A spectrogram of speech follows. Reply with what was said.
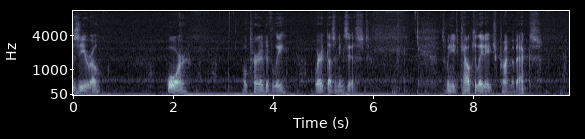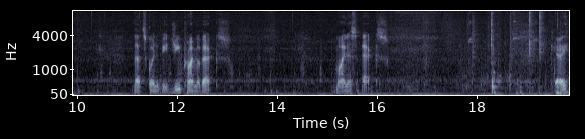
0 or alternatively where it doesn't exist. So we need to calculate h prime of x. That's going to be g prime of x minus x. Okay,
